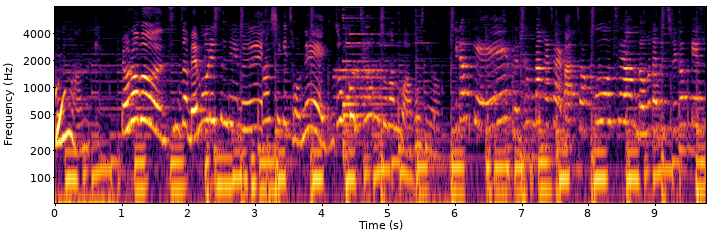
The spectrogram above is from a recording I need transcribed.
너무 아늑해요. 여러분 진짜 메모리 슬립을 하시기 전에 무조건 체험 좀 한번 와보세요. 이렇게 그 창방을 잘 마쳤고 체험 너무나도 즐겁게 했습니다.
